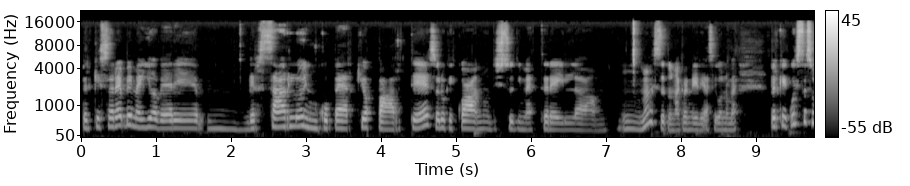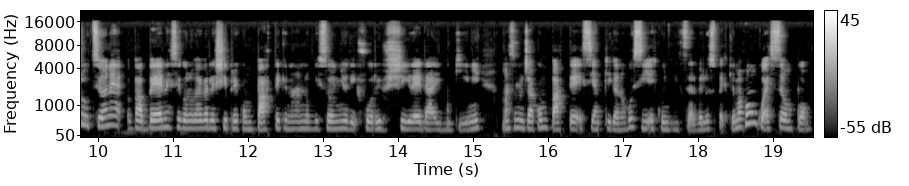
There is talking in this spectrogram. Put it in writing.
perché sarebbe meglio avere, mh, mm, versarlo in un coperchio a parte, solo che qua hanno deciso di mettere il... Mh, mm, non è stata una grande idea secondo me, perché questa soluzione va bene secondo me per le cipre compatte che non hanno bisogno di fuoriuscire dai buchini, ma sono già compatte e si applicano così e quindi serve lo specchio. Ma con questo è un po'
